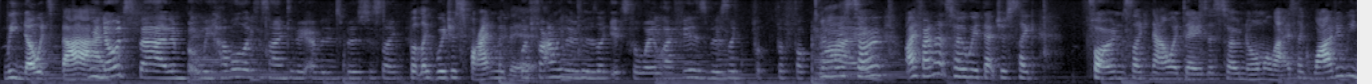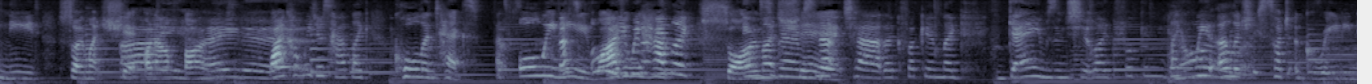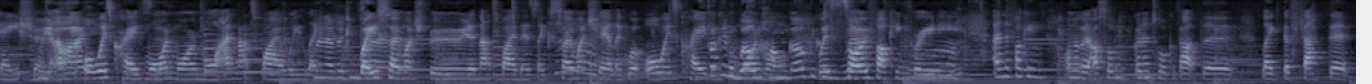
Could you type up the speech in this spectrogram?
we know it's bad. we know it's bad and but we have all like the scientific evidence but it's just like but like we're just fine with it. we're fine with it because like it's the way life is but it's like what the fuck And why we're so I find that so weird that just like phones like nowadays are so normalized. Like why do we need so much shit on our phones? Why can't we just have like call and text? That's all we That's need. all Why we do we, have like so Instagram, much shit? Snapchat, like fucking like games and shit, like fucking. Like we are literally such a greedy nation, We and are, we always crave more and more and more, and that's why we like We're waste so much food, and that's why there's like so much shit. Like we're always craving fucking for more world more. hunger We're because so fucking greedy. And the fucking oh my god, I was also gonna talk about the like the fact that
